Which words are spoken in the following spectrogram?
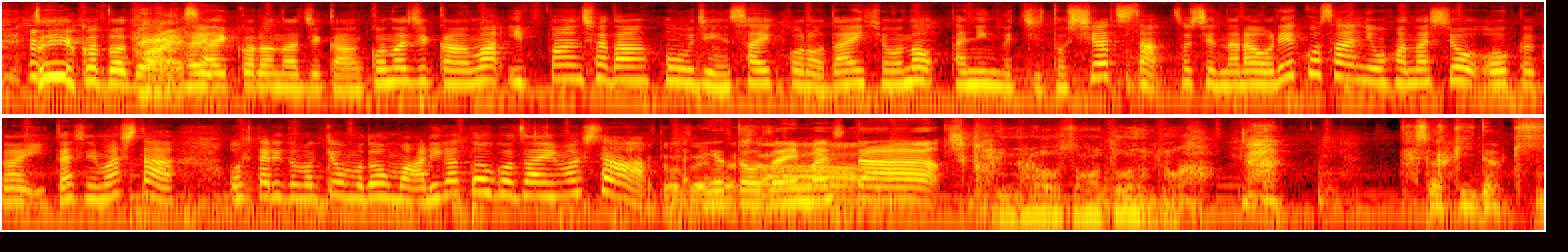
い、ということで、サイコロの時間。この時間は一般社団法人サイコロ代表の谷口俊敦さんそして奈良尾玲子さんにお話をお伺いいたしました。お二人とも今日もどうもありがとうございました。ありがとうございました。近い奈良尾さんはどうなるのか。ドキドキ。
